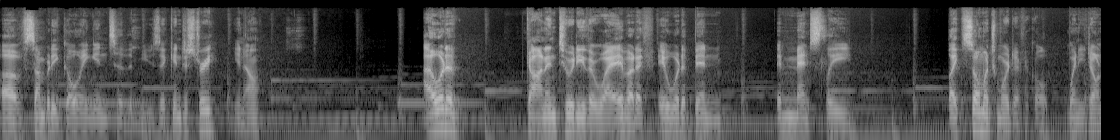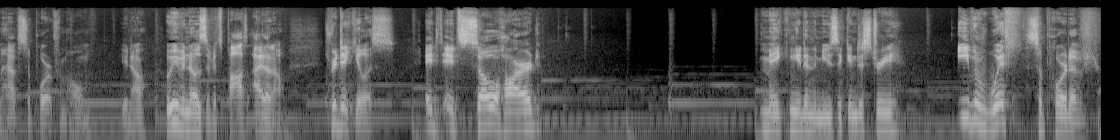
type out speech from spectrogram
of somebody going into the music industry, you know? I would have gone into it either way, but if it would have been immensely like so much more difficult when you don't have support from home, you know? Who even knows if it's possible? I don't know. It's ridiculous. It, it's so hard making it in the music industry, even with supportive,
